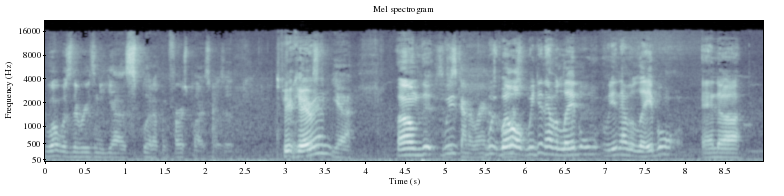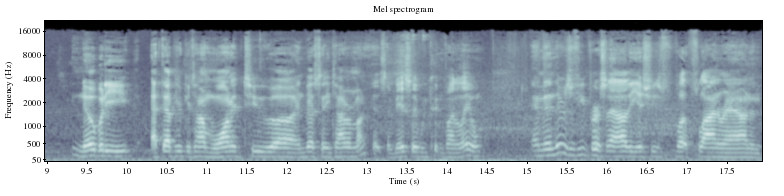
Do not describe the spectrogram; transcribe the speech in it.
what was the reason you guys split up in first place? Was it? Spirit Caravan. Yeah. Um, th- So we, kinda ran we- well, we didn't have a label. We didn't have a label, and uh, nobody at that particular time wanted to uh, invest any time or money. So basically, we couldn't find a label. And then there was a few personality issues flying around, and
